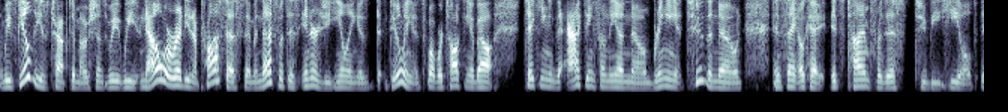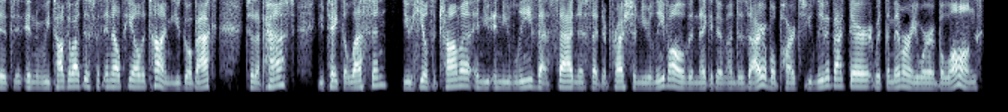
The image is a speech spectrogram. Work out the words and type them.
we feel these trapped emotions. We we now we're ready to process them. And that's what this energy healing is d- doing. It's what we're talking about taking the acting from the unknown bringing it to the known and saying okay it's time for this to be healed. It's and we talk about this with NLP all the time. You go back to the past you take the lesson you heal the trauma and you and you leave that sadness that depression you leave all of the negative undesirable parts you leave it back there with the memory where it belongs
